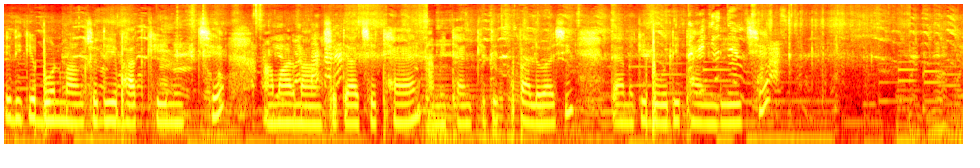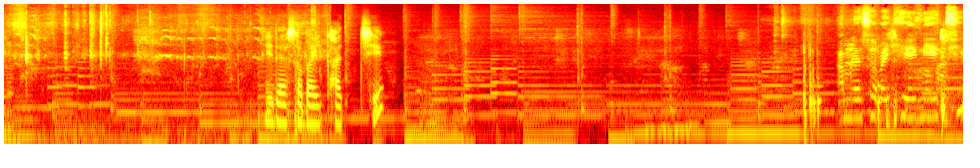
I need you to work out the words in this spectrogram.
এদিকে বোন মাংস দিয়ে ভাত খেয়ে নিচ্ছে। আমার মাংসতে আছে ঠ্যাং আমি ঠ্যাং খেতে খুব ভালোবাসি তাই আমাকে বৌদি ঠ্যাং দিয়েছে। এরা সবাই খাচ্ছে। আমরা সবাই খেয়ে নিয়েছি।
